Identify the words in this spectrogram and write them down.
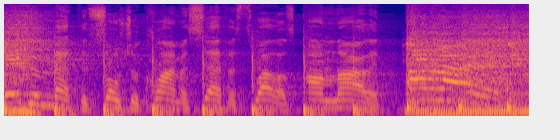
Vagrant method, social climate, surface dwellers on an island. On an island!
